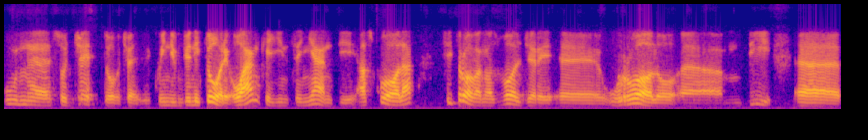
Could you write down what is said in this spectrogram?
un eh, soggetto, cioè quindi un genitore o anche gli insegnanti a scuola si trovano a svolgere eh, un ruolo ehm, di, eh,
